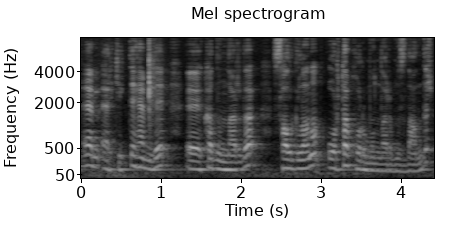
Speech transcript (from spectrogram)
Hem erkekte hem de e, kadınlarda salgılanan ortak hormonlarımızdandır.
